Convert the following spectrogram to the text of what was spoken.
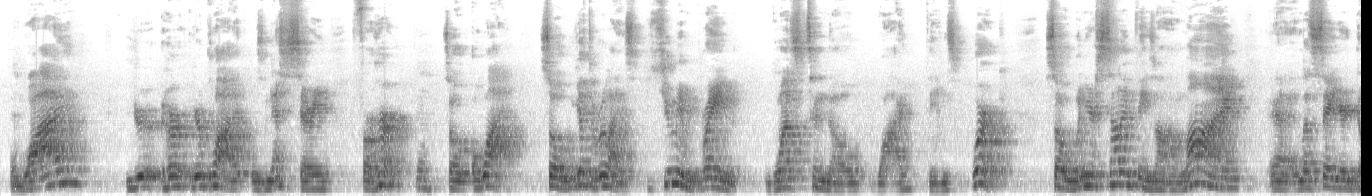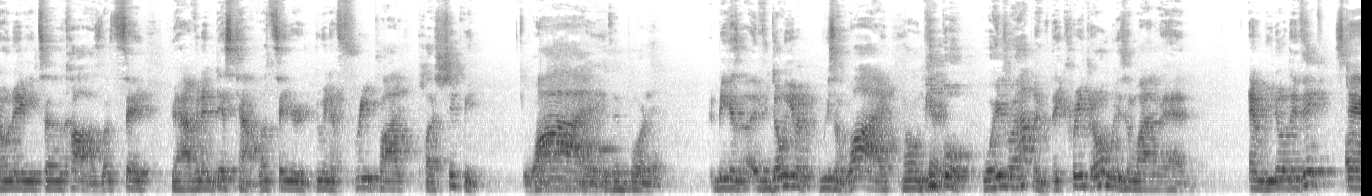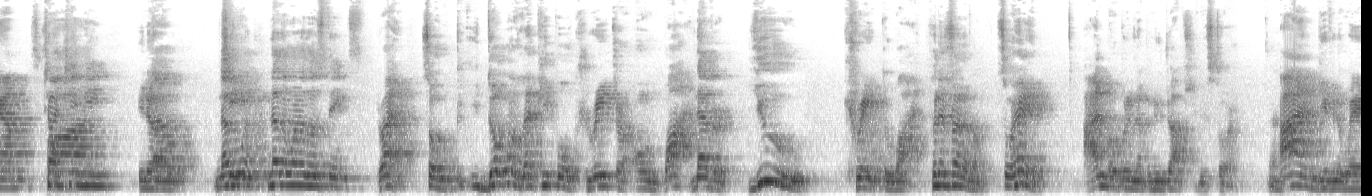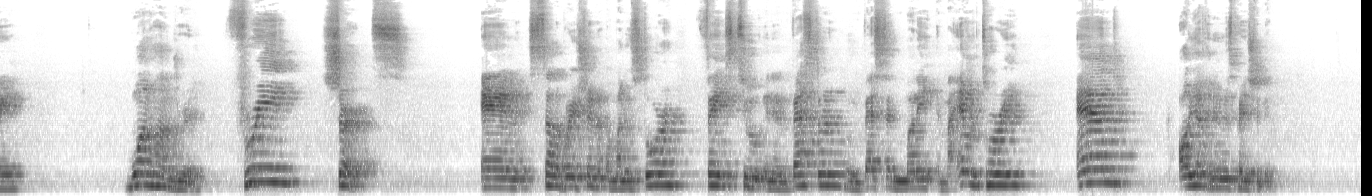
Why your her your product was necessary for her. Yeah. So a why. So you have to realize the human brain wants to know why things work. So when you're selling things online, uh, let's say you're donating to a cause. Let's say you're having a discount. Let's say you're doing a free product plus shipping. Why? It's important. Because if you don't give a reason why, No people, well, here's what happens. They create their own reason why in their head. And you know what they think? Scam, Oh, Try to cheat fraud, me. You know, another one, another one of those things. Right. So you don't want to let people create their own why. Never You create the why. put it in front of them. So hey, I'm opening up a new dropshipping store. Yeah. I'm giving away 100 free shirts in celebration of my new store, thanks to an investor who invested money in my inventory, and all you have to do is pay shipping.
